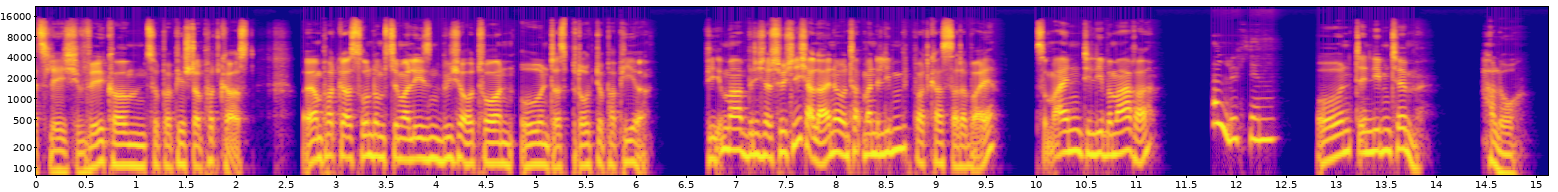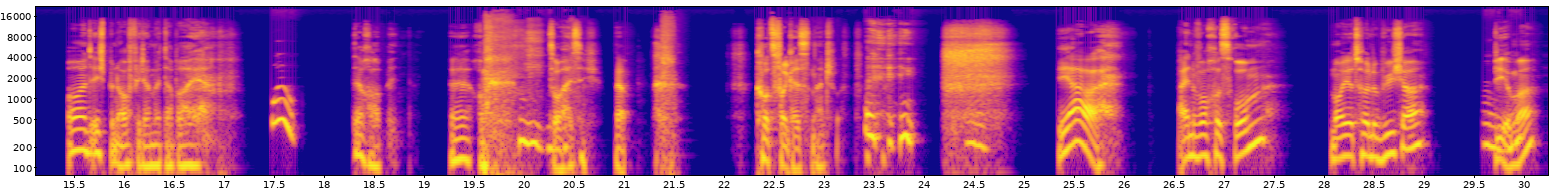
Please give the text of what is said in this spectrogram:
Herzlich willkommen zu Papierstopp Podcast, eurem Podcast rund ums Thema Lesen, Bücherautoren und das bedruckte Papier. Wie immer bin ich natürlich nicht alleine und habe meine lieben Mitpodcaster dabei. Zum einen die liebe Mara. Hallöchen. Und den lieben Tim. Hallo. Und ich bin auch wieder mit dabei. Woo. Der Robin. Äh, Robin. so heiße ich. Ja. Kurz vergessen, nein, Spaß. ja, eine Woche ist rum. Neue tolle Bücher. Wie Mhm. immer.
